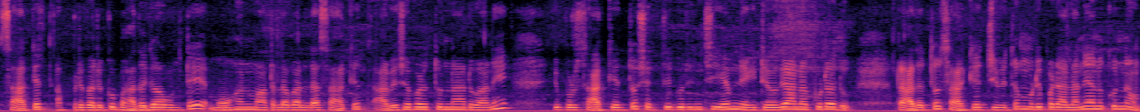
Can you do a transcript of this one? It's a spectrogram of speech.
సాకేత్ అప్పటి వరకు బాధగా ఉంటే మోహన్ మాటల వల్ల సాకేత్ ఆవేశపడుతున్నాడు అని ఇప్పుడు సాకేత్తో శక్తి గురించి ఏం నెగిటివ్గా అనకూడదు. రాధతో సాకేత్ జీవితం ముడిపడాలని అనుకున్నాం.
